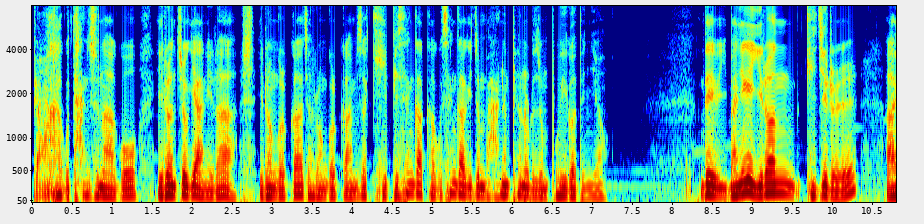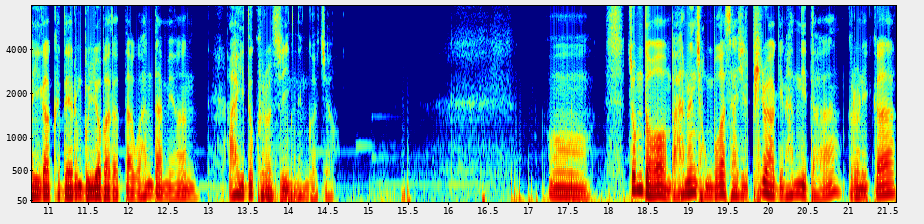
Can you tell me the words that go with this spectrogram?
명확하고 단순하고 이런 쪽이 아니라 이런 걸까 저런 걸까 하면서 깊이 생각하고 생각이 좀 많은 편으로 좀 보이거든요. 근데 만약에 이런 기질을 아이가 그대로 물려받았다고 한다면 아이도 그럴 수 있는 거죠. 어, 좀 더 많은 정보가 사실 필요하긴 합니다. 그러니까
